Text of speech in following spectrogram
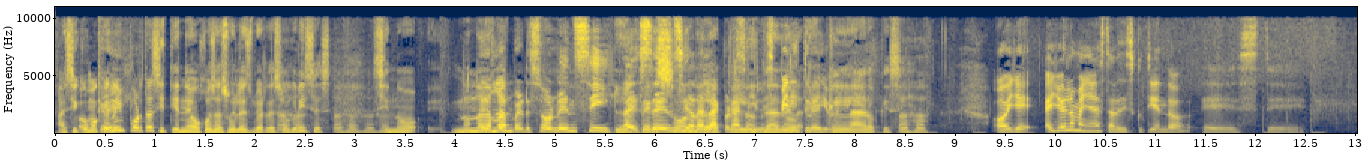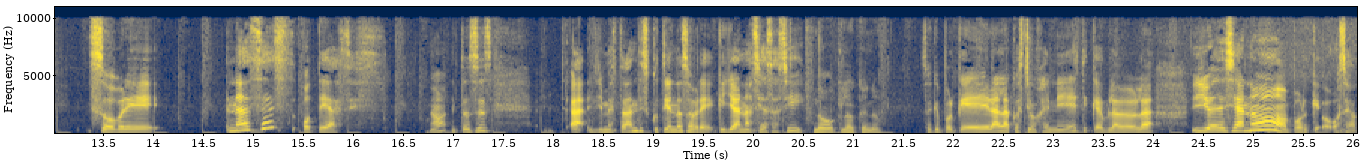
Así como que no importa si tiene ojos azules, verdes o grises, ajá, ajá. sino eh, no nada es más la persona en sí, la, la esencia persona, de la, la, persona. calidad, de la- Espíritu libre. claro que sí. Ajá. Oye, yo en la mañana estaba discutiendo este sobre ¿naces o te haces? ¿No? Entonces, ah, y me estaban discutiendo sobre que ya nacías así. No, claro que no. O sea, que porque era la cuestión genética y bla, bla, bla. Y yo decía, no, porque, o sea,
